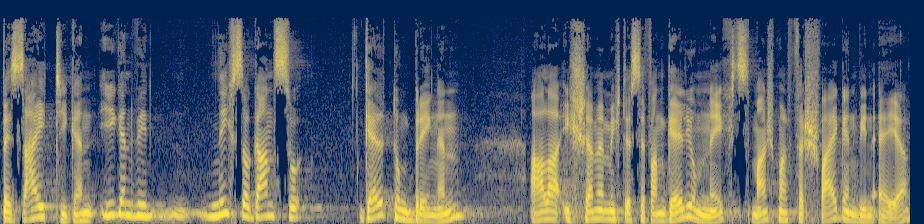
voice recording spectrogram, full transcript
beseitigen, irgendwie nicht so ganz zur Geltung bringen, Allah, ich schäme mich des Evangeliums nichts, manchmal verschweigen wir eher.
